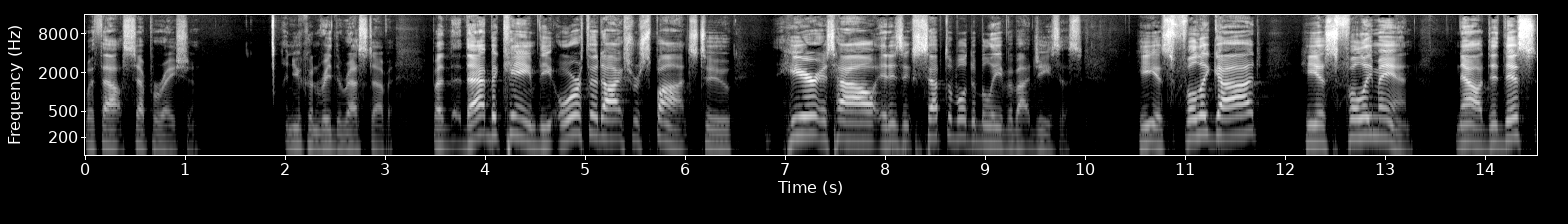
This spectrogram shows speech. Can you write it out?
without separation. And you can read the rest of it. But that became the orthodox response to here is how it is acceptable to believe about Jesus. He is fully God, he is fully man. Now, did this,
